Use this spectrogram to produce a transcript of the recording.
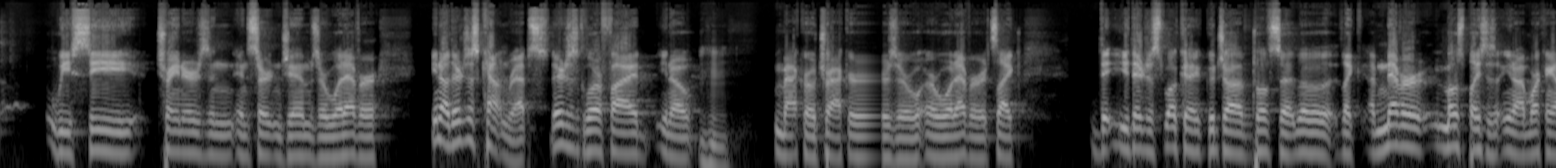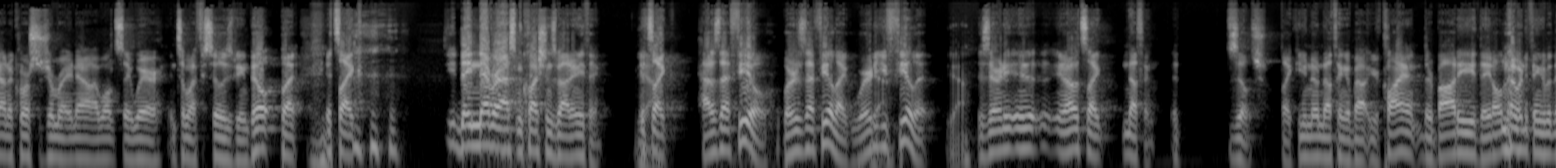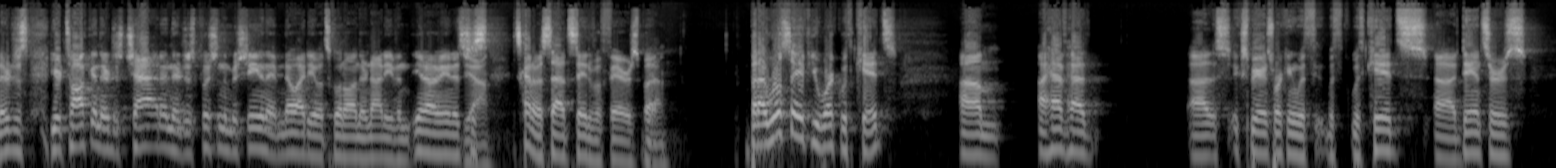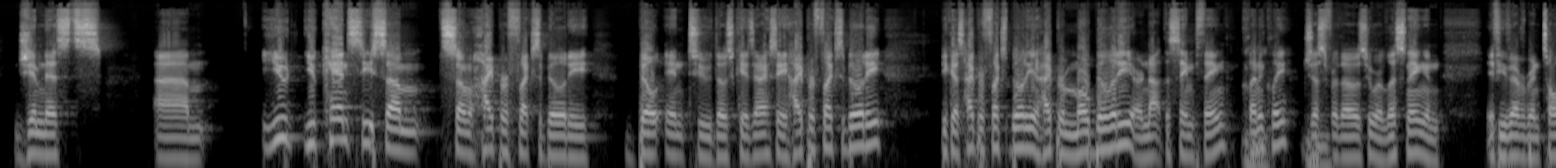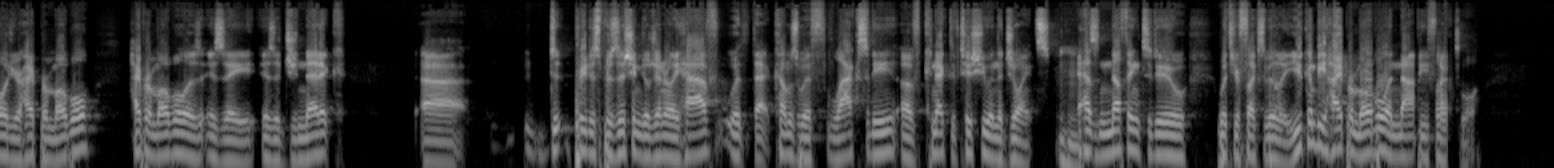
we see trainers in in certain gyms or whatever you know they're just counting reps they're just glorified you know Mhm. macro trackers or or whatever. It's like they, they're just okay. Good job, twelve set. Blah, blah, blah. Like I've never most places. You know, I'm working out in a commercial gym right now. I won't say where until my facility is being built, but it's like they never ask them questions about anything. It's like, how does that feel? Where does that feel like? Where do Yeah. you feel it? Yeah. Is there any? You know, it's like nothing. It, zilch. Like you know nothing about your client, their body. They don't know anything. But they're just you're talking. They're just chatting. They're just pushing the machine, and they have no idea what's going on. They're not even. You know, what I mean, it's just it's kind of a sad state of affairs. But Yeah. but I will say, if you work with kids, um, I have had uh, this experience working with with with kids, uh, dancers, gymnasts. Um, you you can see some some hyper flexibility built into those kids, and I say hyper flexibility because hyper flexibility and hyper mobility are not the same thing clinically. Just for those who are listening, and if you've ever been told you're hypermobile, hypermobile is is a is a genetic uh, d- predisposition you'll generally have with that comes with laxity of connective tissue in the joints. Mhm. It has nothing to do with your flexibility. You can be hypermobile and not be flexible.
